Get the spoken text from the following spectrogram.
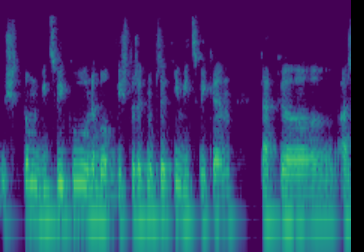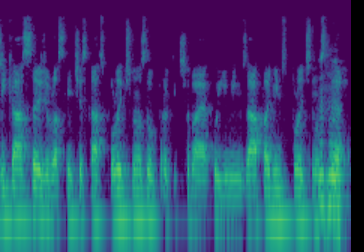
už v tom výcviku, nebo když to řeknu před tím výcvikem, tak a říká se, že vlastně česká společnost oproti třeba jako jiným západním společnostem mm-hmm.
